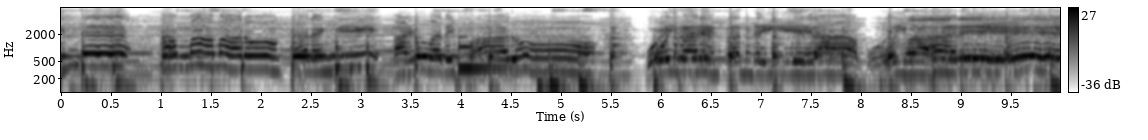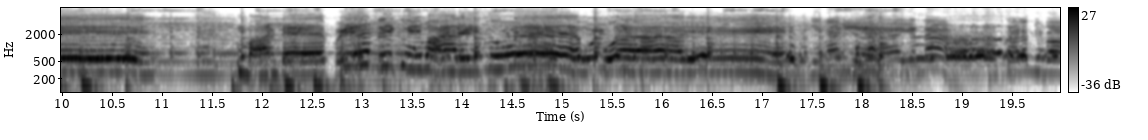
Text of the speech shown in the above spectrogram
இந்த போய் வாரே. மாண்ட பிழத்துக்கு மாலை சூட போய் வாரே. என்ன? கிளம்பி வா.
